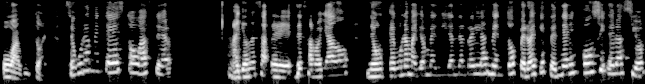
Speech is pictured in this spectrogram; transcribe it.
o habitual. Seguramente esto va a ser mayor eh, desarrollado en una mayor medida en el reglamento, pero hay que tener en consideración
